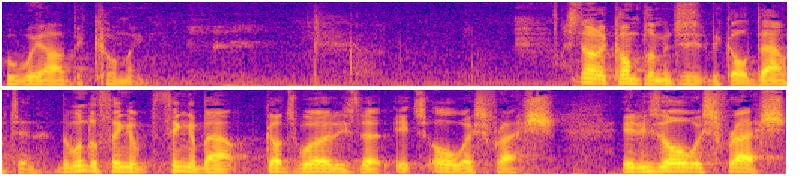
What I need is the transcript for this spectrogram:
who we are becoming. It's not a compliment, is it, to be called doubting? The wonderful thing, thing about God's word is that it's always fresh. It is always fresh.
